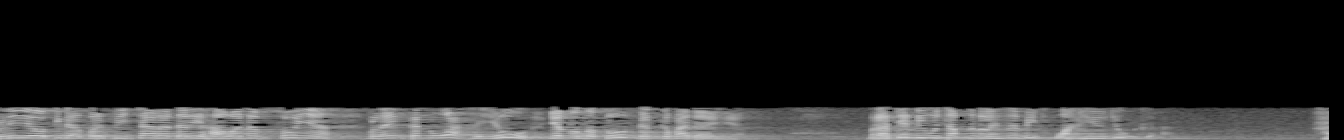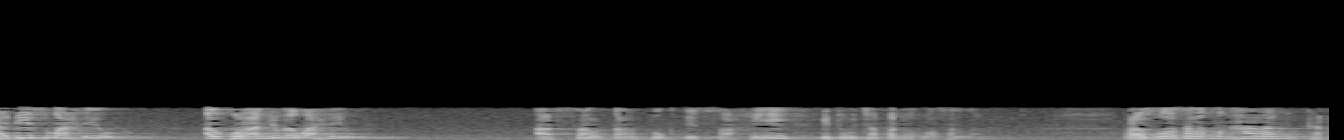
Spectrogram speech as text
Beliau tidak berbicara dari hawa nafsunya. Melainkan wahyu yang Allah turunkan kepadanya. Berarti yang diucapkan oleh Nabi wahyu juga. Hadis wahyu. Al-Quran juga wahyu. Asal terbukti sahih itu ucapan Rasulullah SAW. Rasulullah SAW mengharamkan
